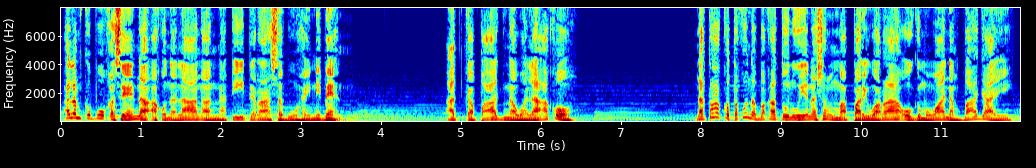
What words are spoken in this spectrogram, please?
Alam ko po kasi na ako na lang ang natitira sa buhay ni Ben. At kapag nawala ako, natakot ako na baka tuluyan na siyang mapariwara o gumawa ng bagay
